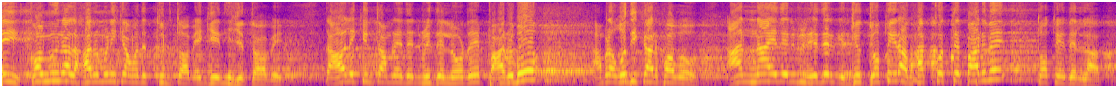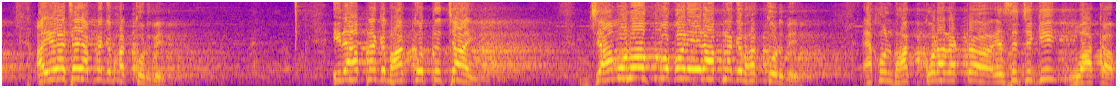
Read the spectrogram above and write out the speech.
এই কমিউনাল হারমোনিকে আমাদের তুলতে হবে, এগিয়ে নিয়ে যেতে হবে। তাহলে কিন্তু আমরা এদের বিরুদ্ধে লড়তে পারব, আমরা অধিকার পাবো। আর না এদের এদের যত এরা ভাগ করতে পারবে, তত এদের লাভ। আর এরা চাই আপনাকে ভাগ করবে। এরা আপনাকে ভাগ করতে চায়। যেমন হোক প্রকারে এরা আপনাকে ভাগ করবে। এখন ভাগ করার একটা এসেছে কি? ওয়াকাফ।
